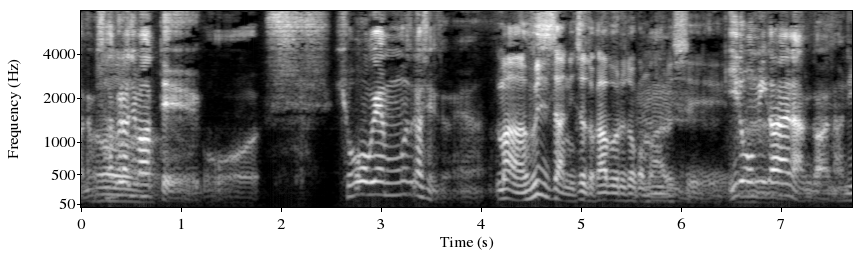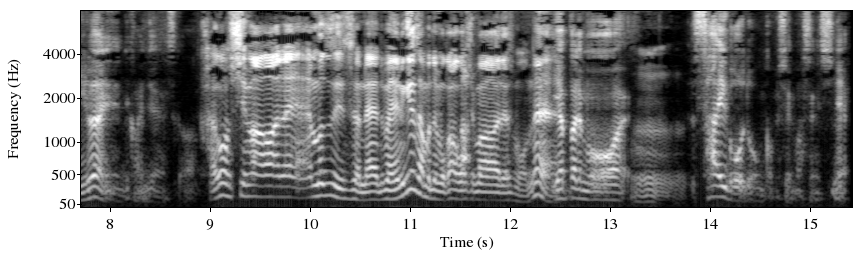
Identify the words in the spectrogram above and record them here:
うんでも桜島っうんて、こう、表現難しいんですよね。まあ、富士山にちょっと被るとこもあるし。色味がなんか何色やねんって感じじゃないですか。鹿児島はね、むずいですよね。でも NK さんもでも鹿児島ですもんね。やっぱりもう、うん。西郷どんかもしれませんしね。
